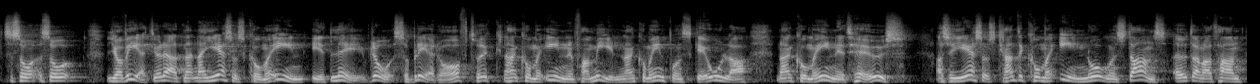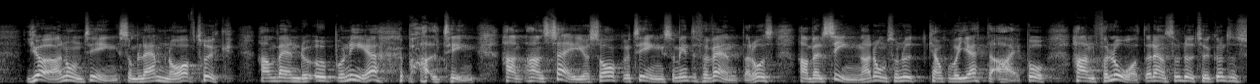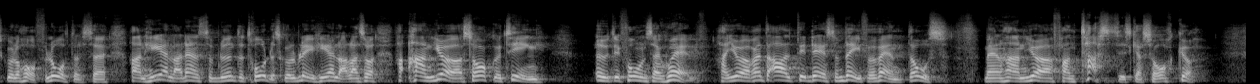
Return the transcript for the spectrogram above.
Så, så, så, jag vet ju det att när, när, Jesus kommer in i ett liv då så blir det avtryck. När han kommer in i en familj, när han kommer in på en skola, när han kommer in i ett hus. Alltså Jesus kan inte komma in någonstans utan att han gör någonting som lämnar avtryck. Han vänder upp och ner på allting. Han, han säger saker och ting som vi inte förväntade oss. Han välsignar dem som du kanske var jättearg på. Han förlåter den som du tycker inte skulle ha förlåtelse. Han helar den som du inte trodde skulle bli helad. Alltså, han gör saker och ting utifrån sig själv. Han gör inte alltid det som vi förväntar oss, men han gör fantastiska saker.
